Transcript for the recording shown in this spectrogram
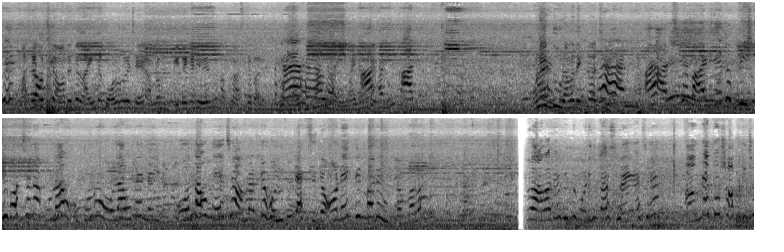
সে আশা করছি আমাদের যে লাইনটা বড় হয়েছে আমরা গেটের কাছে বেরোবো তখন আসতে পারে হ্যাঁ হ্যাঁ আর- আর অনেক দূর আমরা দেখতে পাচ্ছি। হ্যাঁ আর আজকে বাইরে তো বৃষ্টি পড়ছে না কোনো কোনো ওলা উবের নেই। ও তাও পেয়েছে আমরা আজকে হলুদ ট্যাক্সিতে অনেক দিন বাদে উঠলাম বলো। তো আমাদের কিন্তু বোর্ডিং পাস হয়ে গেছে। আমরা তো সব কিছু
